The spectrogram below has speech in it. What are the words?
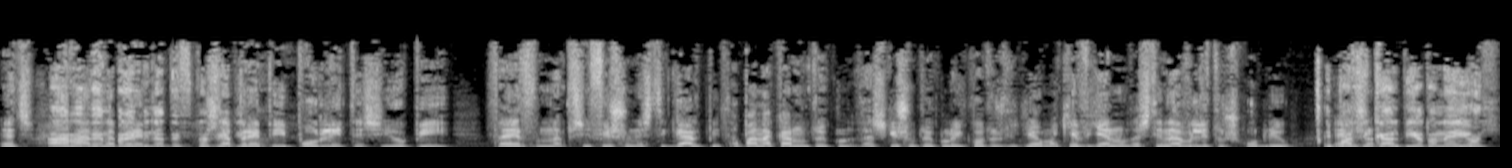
Ναι, έτσι. Άρα δεν θα πρέπει να τεθεί το Θα ζήτημα. πρέπει οι πολίτες οι οποίοι θα έρθουν να ψηφίσουν στην κάλπη, θα πάνε να κάνουν το, εκλο- θα ασκήσουν το εκλογικό τους δικαίωμα και βγαίνοντας στην αυλή του σχολείου. Υπάρχει έξω, κάλπη για το ναι ή όχι.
